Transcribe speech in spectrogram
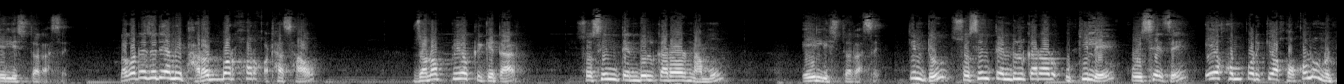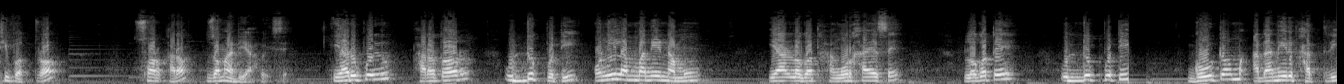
এই লিষ্টত আছে। লগতে যদি আমি ভাৰতবৰ্ষৰ কথা চাওঁ জনপ্ৰিয় ক্ৰিকেটাৰ শচীন তেণ্ডুলকাৰৰ নামো এই লিষ্টত আছে। কিন্তু শচীন তেণ্ডুলকাৰৰ উকিলে কৈছে যে এই সম্পৰ্কীয় সকলো নথি পত্ৰ চৰকাৰক জমা দিয়া হৈছে। ইয়াৰ উপৰিও ভাৰতৰ উদ্যোগপতি অনিল আম্বানীৰ নামো ইয়াৰ লগত সাঙুৰ খাই আছে। লগতে উদ্যোগপতি গৌতম আদানীৰ ভাতৃ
